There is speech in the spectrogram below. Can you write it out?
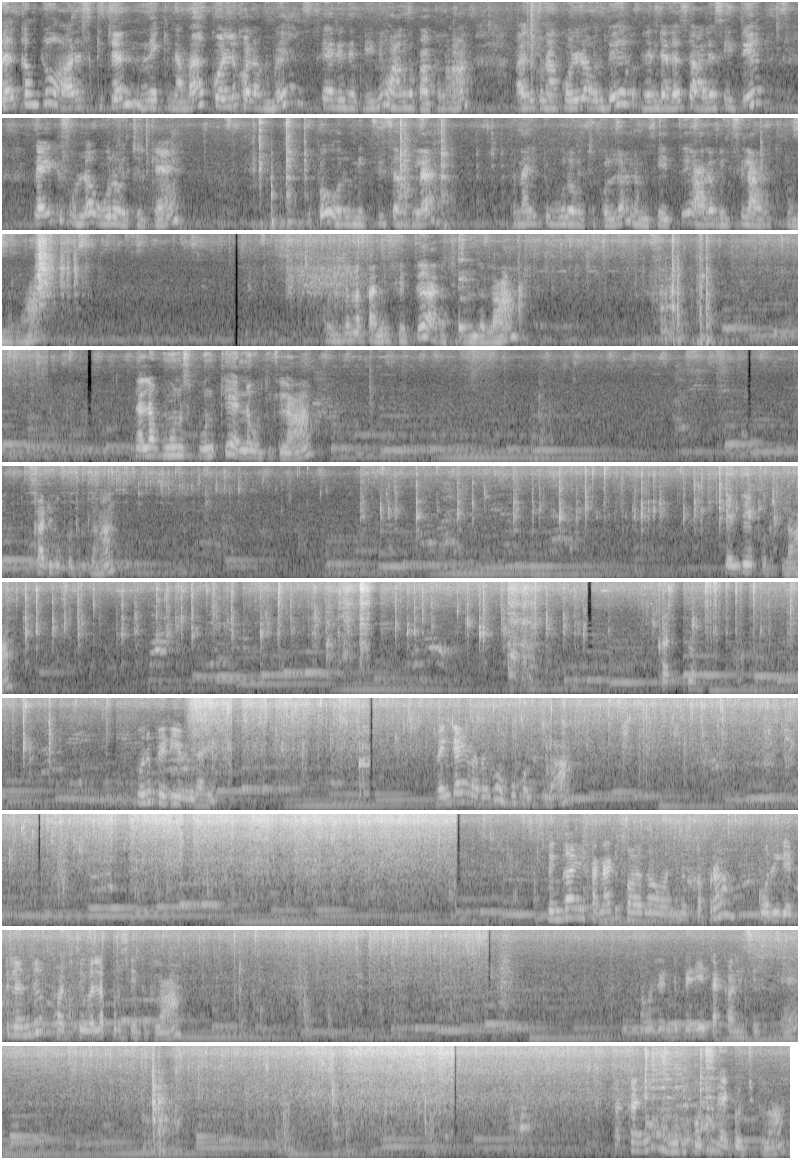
Welcome to RS kitchen இன்னைக்கு நம்ம கொள்ளு குழம்பு செய்கிறது எப்படின்னு வாங்க பார்க்கலாம். அதுக்கு நான் கொள்ளை வந்து ரெண்டு அலசு அலசிட்டு நைட்டு ஃபுல்லாக ஊற வச்சுருக்கேன். இப்போ ஒரு மிக்ஸி சாரில் நைட்டு ஊற வச்சுக்கொள்ள நம்ம சேர்த்து அரை மிக்சியில் அரைச்சிட்டு வந்துடலாம். கொஞ்சமாக தண்ணி சேர்த்து அரைச்சிட்டு வந்துடலாம். நல்லா மூணு ஸ்பூனுக்கு எண்ணெய் ஊற்றிக்கலாம் கடுகு போட்டுக்கலாம் வெந்தயம் போட்டுக்கலாம் கருவேப்பிலை ஒரு பெரிய வெங்காயம். வெங்காயம் வதக்க உப்பு போட்டுக்கலாம். வெங்காயம் கண்ணாடி பழம் வந்ததுக்கப்புறம் ஒரு எட்டுலேருந்து பத்து வெள்ளைப்பூடு சேர்த்துக்கலாம். ஒரு ரெண்டு பெரிய தக்காளி சேர்த்துக்கிறேன். தக்காளி மூடி போட்டு வேக வச்சுக்கலாம்.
